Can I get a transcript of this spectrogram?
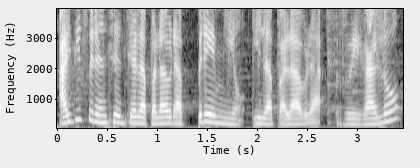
¿Hay diferencia entre la palabra premio y la palabra regalo?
